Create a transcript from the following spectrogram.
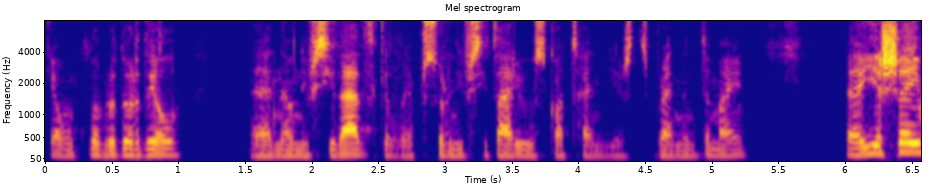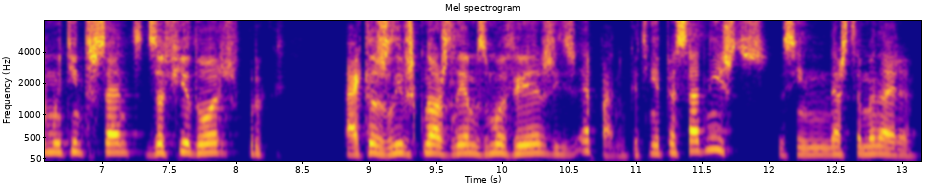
que é um colaborador dele uh, na universidade, que ele é professor universitário, o Scott Hahn e este Brandon também. Uh, e achei muito interessante, desafiador, porque há aqueles livros que nós lemos uma vez e dizes, epá, nunca tinha pensado nisto, assim, desta maneira.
